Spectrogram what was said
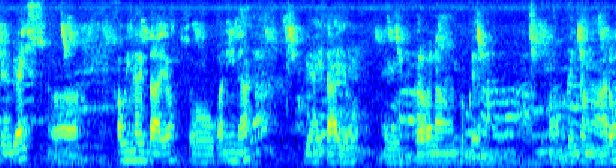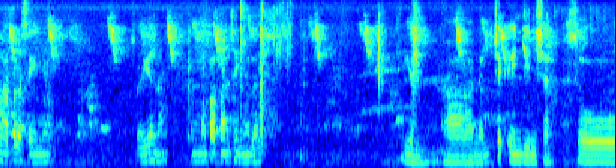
Ayan guys, uh, kawin na rin tayo. So kanina, biyahe tayo. Eh, nagkaroon ng problema. Uh, magandang araw nga pala sa inyo. So yun ha, kung mapapansin nyo guys. Yun, uh, nag-check engine siya. So,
